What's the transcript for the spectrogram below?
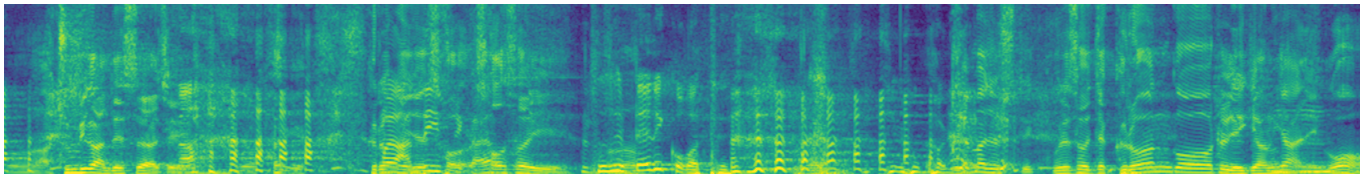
아, 준비가 안 됐어요 아직. 그런 안거돼 이제 서? 서서히 선생님 때릴 것 같아. 칼 맞을 수도 있고 그래서 이제 그런 거를 얘기하는 게 음, 아니고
